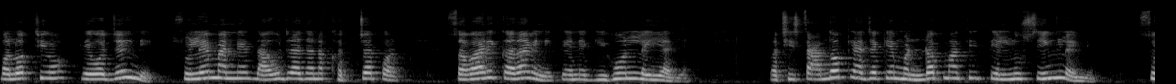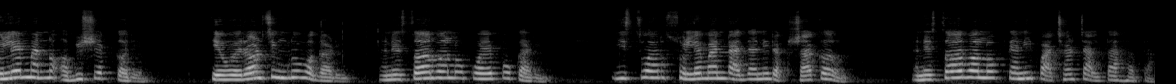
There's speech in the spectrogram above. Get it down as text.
પલોથીઓ તેઓ જઈને સુલેમાનને દાઉદ રાજાના ખચ્ચર પર સવારી કરાવીને તેને ગિહોન લઈ આવ્યા. પછી સાદો કે આજે કે મંડપમાંથી તેલનું સિંગ લઈને સુલેમાનનો અભિષેક કર્યો. તેઓએ રણસિંગડું વગાડ્યું અને સર્વ લોકોએ પોકાર્યું. ઈશ્વર સુલેમાન રાજાની રક્ષા કરો. અને સર્વ લોક તેની પાછળ ચાલતા હતા.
